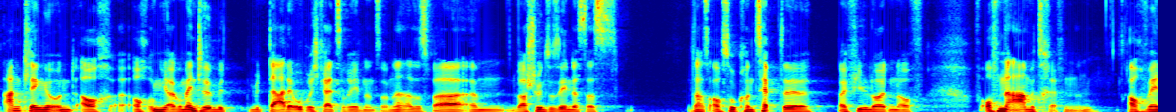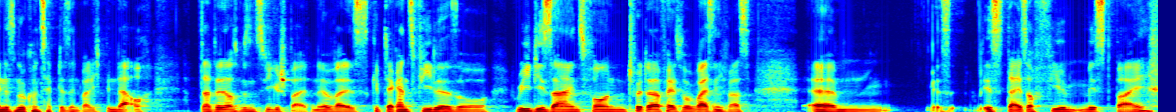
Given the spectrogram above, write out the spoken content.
Anklänge und auch, auch irgendwie Argumente, mit, mit da der Obrigkeit zu reden und so. Ne? Also es war, ähm, war schön zu sehen, dass das, dass auch so Konzepte bei vielen Leuten auf offene Arme treffen. Auch wenn es nur Konzepte sind, weil ich bin da auch, da bin ich auch ein bisschen zwiegespalten, ne? weil es gibt ja ganz viele so Redesigns von Twitter, Facebook, weiß nicht was. Ähm, es ist, da ist auch viel Mist bei.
